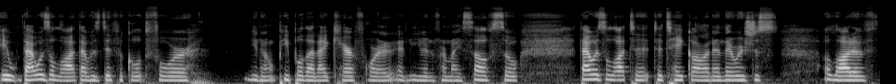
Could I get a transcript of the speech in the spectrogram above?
it that was a lot. That was difficult for you know people that I care for, and even for myself. So that was a lot to to take on, and there was just a lot of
